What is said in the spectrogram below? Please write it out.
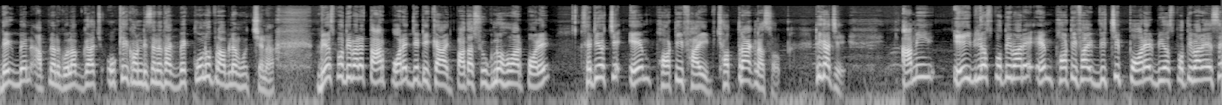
দেখবেন আপনার গোলাপ গাছ ওকে কন্ডিশনে থাকবে, কোনো প্রবলেম হচ্ছে না। বৃহস্পতিবারে তারপরের যেটি কাজ, পাতা শুকনো হওয়ার পরে, সেটি হচ্ছে এম ফর্টি ফাইভ ছত্রাকনাশক। ঠিক আছে? আমি এই বৃহস্পতিবারে এম ফর্টি ফাইভ দিচ্ছি, পরের বৃহস্পতিবারে এসে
